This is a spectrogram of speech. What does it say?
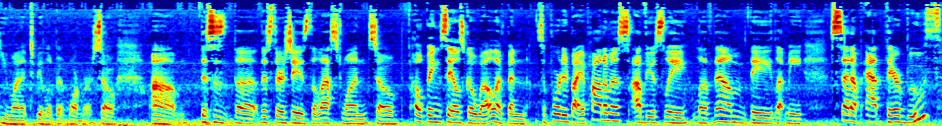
You want it to be a little bit warmer. So um, this is the this Thursday is the last one. So hoping sales go well. I've been supported by Eponymous. Obviously, love them. They let me set up at their booth.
